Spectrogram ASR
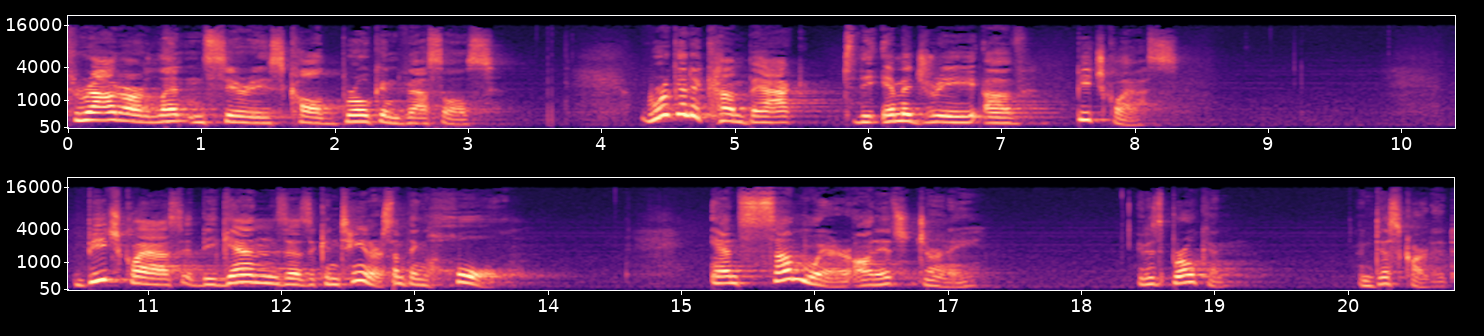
Throughout our Lenten series called Broken Vessels, we're going to come back to the imagery of beach glass. Beach glass, it begins as a container, something whole. And somewhere on its journey, it is broken and discarded.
